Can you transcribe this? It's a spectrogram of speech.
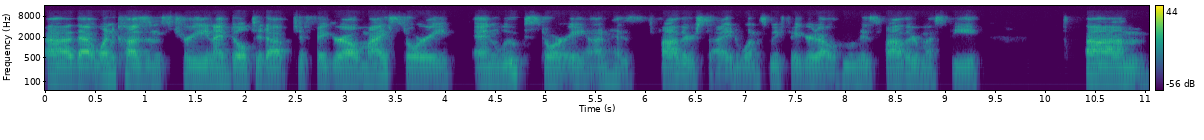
uh, that one cousin's tree and I built it up to figure out my story and Luke's story on his father's side, once we figured out who his father must be, um,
